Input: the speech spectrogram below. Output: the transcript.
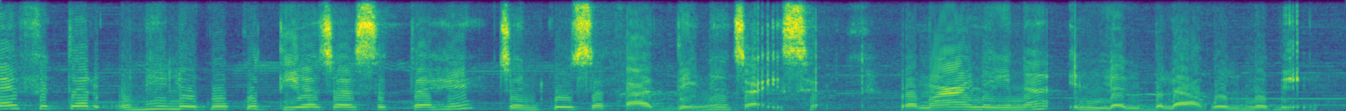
फितर उन्हीं लोगों को दिया जा सकता है जिनको जक़ात देना जायज़ है। वमा इल्लल बलागुल मुबीन।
